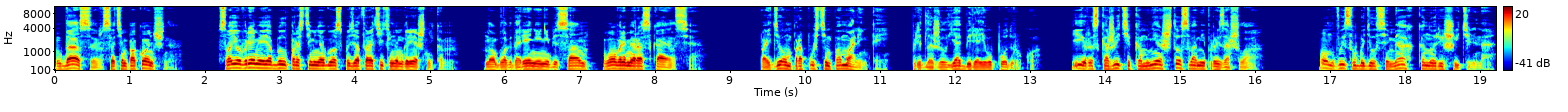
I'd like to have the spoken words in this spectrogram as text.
Да, сэр, с этим покончено. В свое время я был, прости меня, Господи, отвратительным грешником. Но благодарение небесам вовремя раскаялся. «Пойдем пропустим по маленькой», — предложил я, беря его под руку. «И расскажите-ка мне, что с вами произошло». Он высвободился мягко, но решительно.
